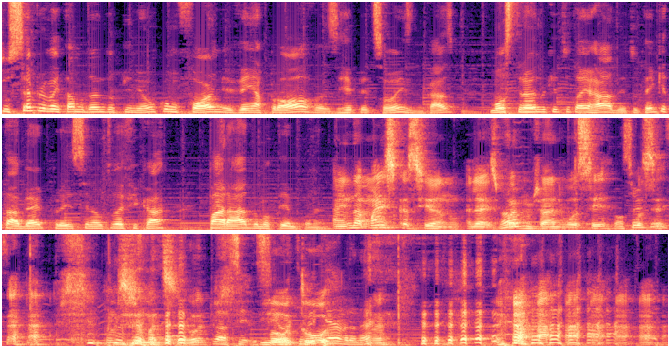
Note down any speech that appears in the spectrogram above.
tu sempre vai estar tá mudando de opinião conforme venha provas e repetições, no caso, mostrando que tu tá errado. E tu tem que estar tá aberto para isso, senão tu vai ficar parado no tempo, né? Ainda mais, Cassiano. Aliás, não, pode me chamar de você? Com certeza. Você. não se chama de senhor. Não, se, senhor tu me quebra, né? né?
